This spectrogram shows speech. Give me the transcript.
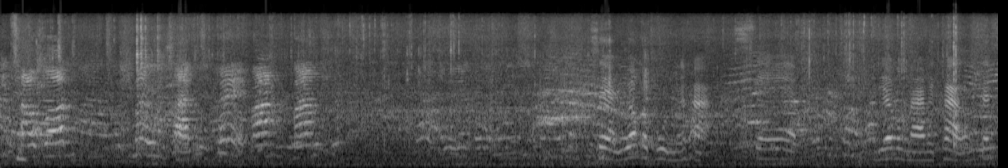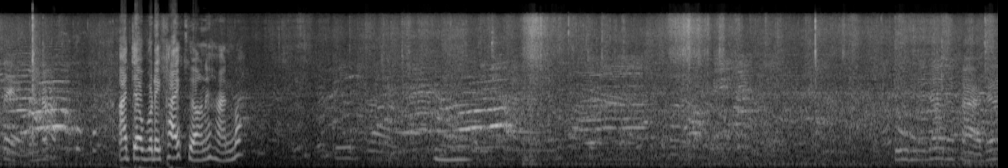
กินชาวก่อนไม่ใส่เฮ้มามาแสบยั่วกับปุ่นเลยค่ะ แสบเดี๋ยวบอกนายไปข่าวมันจะแสบเลยเนาะอาจจะบริคายเครื่องในหันปะตูมเลยเด้อนะค่ะเด้อ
